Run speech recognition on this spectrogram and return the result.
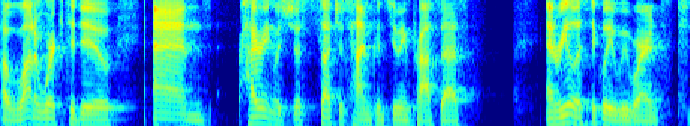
a lot of work to do. And hiring was just such a time consuming process. And realistically, we weren't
